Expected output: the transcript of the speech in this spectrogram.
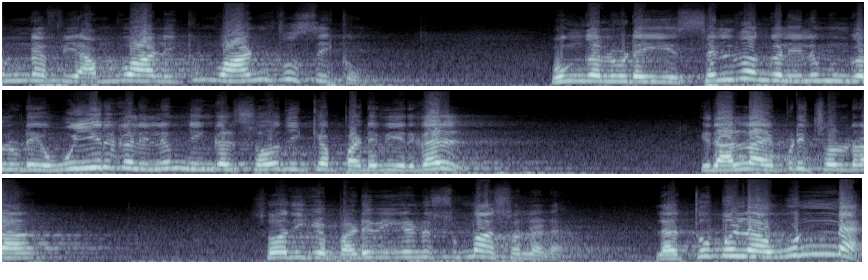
உன்னஃபி அம்வாலிக்கும் அன்புசிக்கும் உங்களுடைய செல்வங்களிலும் உங்களுடைய உயிர்களிலும் நீங்கள் சோதிக்கப்படுவீர்கள். இது அல்லாஹ் எப்படி சொல்றான்? சோதிக்கப்படுவீங்கன்னு சும்மா சொல்லலை. ல துபுல உன்ன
